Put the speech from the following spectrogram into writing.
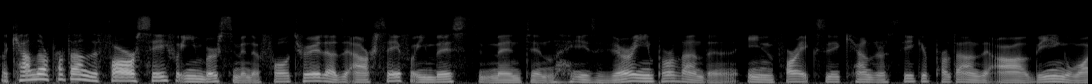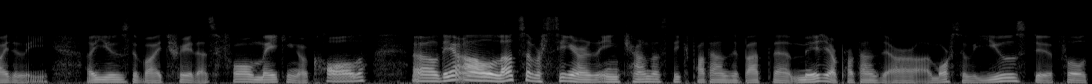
A candle patterns for safe investment for traders are safe investment is very important in forex. Candlestick patterns are being widely used by traders for making a call. Uh, there are lots of signals in candlestick patterns, but the major patterns are mostly used for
